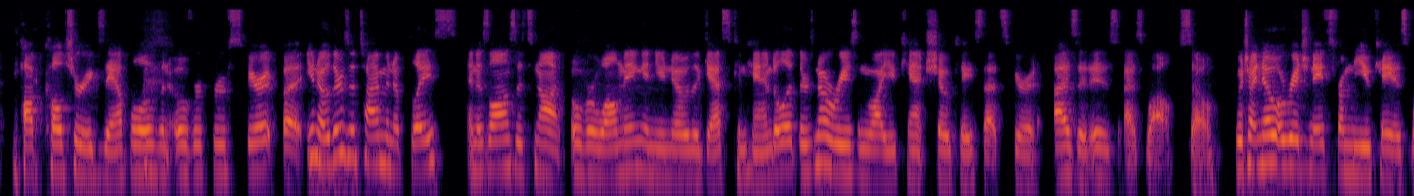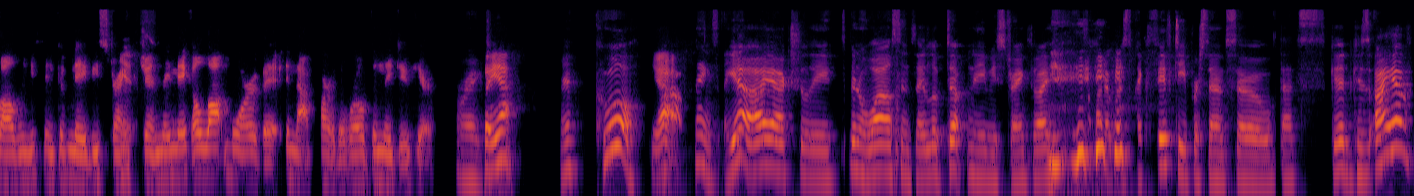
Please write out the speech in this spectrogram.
pop culture example of an overproof spirit. But, you know, there's a time and a place. And as long as it's not overwhelming and you know the guest can handle it, there's no reason why you can't showcase that spirit as it is as well. So, which I know originates from the UK as well. When you think of Navy strength yes. gin, they make a lot more of it in that part of the world than they do here. Right. But yeah, yeah, cool. Yeah, wow, thanks. Yeah, I actually it's been a while since I looked up Navy strength. I thought it was like fifty percent, so that's good because I have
